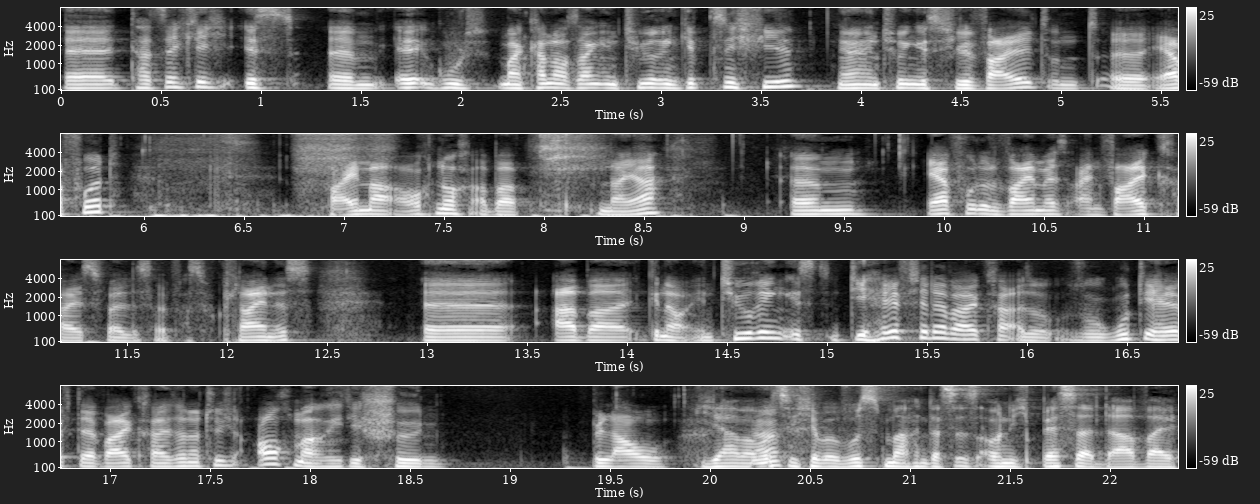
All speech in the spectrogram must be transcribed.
äh, tatsächlich ist, ähm, äh, gut, man kann auch sagen, in Thüringen gibt es nicht viel. Ja, in Thüringen ist viel Wald und äh, Erfurt. Weimar auch noch, aber naja. Ähm, Erfurt und Weimar ist ein Wahlkreis, weil es einfach so klein ist. Äh, aber genau, in Thüringen ist die Hälfte der Wahlkreise, also so gut die Hälfte der Wahlkreise natürlich auch mal richtig schön blau. Ja, man ja? muss sich ja bewusst machen, das ist auch nicht besser da, weil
